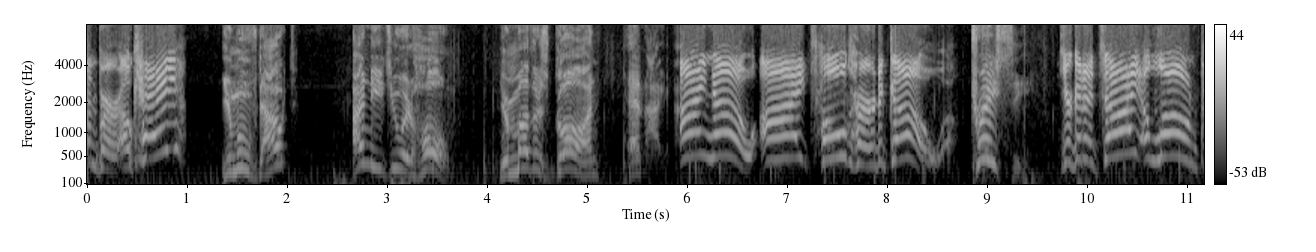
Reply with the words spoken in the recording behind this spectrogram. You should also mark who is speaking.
Speaker 1: remember, okay?
Speaker 2: You moved out? I need you at home. Your mother's gone, and I...
Speaker 1: I know! I told her to go!
Speaker 2: Tracey!
Speaker 1: You're gonna die alone,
